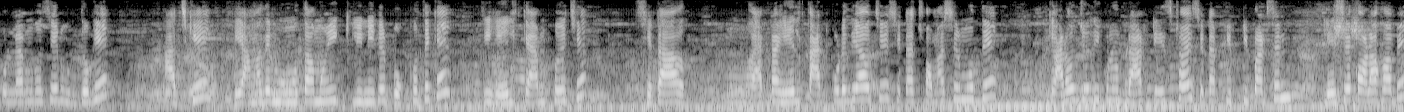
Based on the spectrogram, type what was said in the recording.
কল্যাণ ঘোষের উদ্যোগে আজকে এই আমাদের মমতাময়ী ক্লিনিকের পক্ষ থেকে যে হেলথ ক্যাম্প হয়েছে সেটা একটা হেলথ কার্ড করে দেওয়া হচ্ছে। সেটা ছ মাসের মধ্যে কারও যদি কোনো ব্লাড টেস্ট হয় সেটা ফিফটি পার্সেন্ট লেসে করা হবে।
